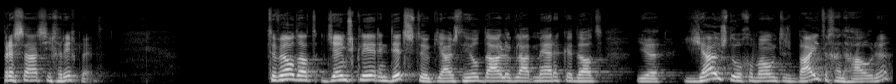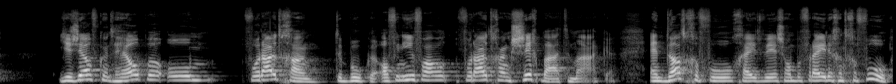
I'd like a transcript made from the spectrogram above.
prestatiegericht bent. Terwijl dat James Clear in dit stuk juist heel duidelijk laat merken dat je juist door gewoontes bij te gaan houden, jezelf kunt helpen om vooruitgang te boeken. Of in ieder geval vooruitgang zichtbaar te maken. En dat gevoel geeft weer zo'n bevredigend gevoel.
